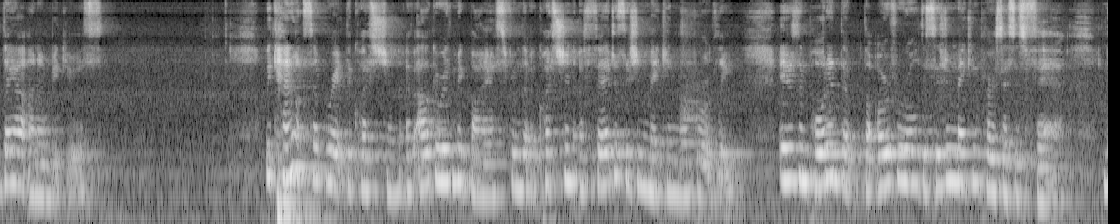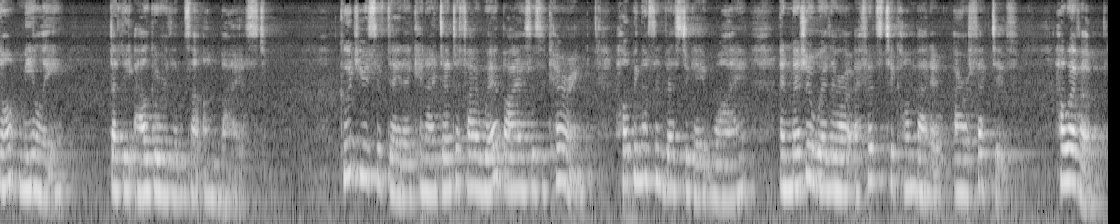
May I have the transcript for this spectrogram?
they are unambiguous. We cannot separate the question of algorithmic bias from the question of fair decision making more broadly. It is important that the overall decision making process is fair, not merely that the algorithms are unbiased. Good use of data can identify where bias is occurring, helping us investigate why and measure whether our efforts to combat it are effective. However,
